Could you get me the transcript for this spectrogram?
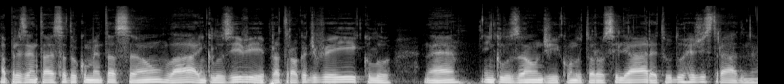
apresentar essa documentação lá, inclusive para troca de veículo, né? Inclusão de condutor auxiliar, é tudo registrado, né?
